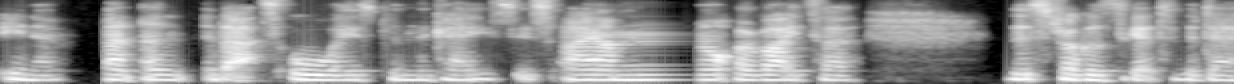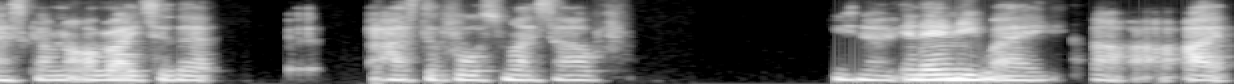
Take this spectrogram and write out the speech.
You know, and, and that's always been the case is i am not a writer that struggles to get to the desk. I'm not a writer that has to force myself you know in any way. I, I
